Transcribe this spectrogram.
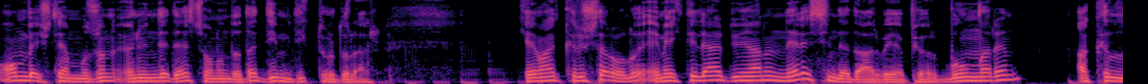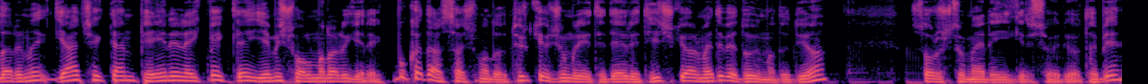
15 Temmuz'un önünde de sonunda da dimdik durdular. Kemal Kılıçdaroğlu emekliler dünyanın neresinde darbe yapıyor? Bunların akıllarını gerçekten peynir ekmekle yemiş olmaları gerek. Bu kadar saçmalığı Türkiye Cumhuriyeti Devleti hiç görmedi ve duymadı diyor. Soruşturmayla ilgili söylüyor tabii.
